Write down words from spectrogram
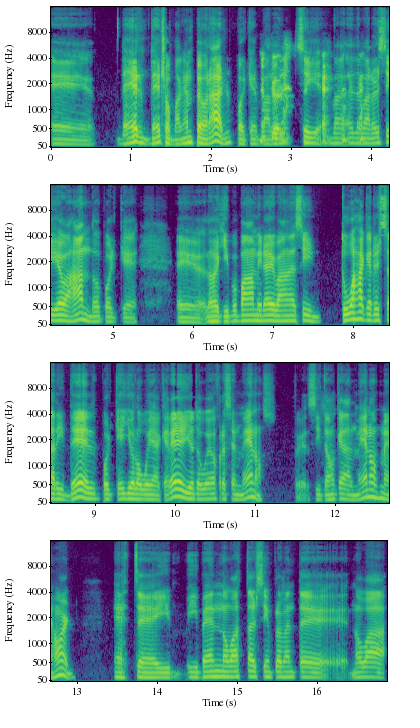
Eh, de, hecho, van a empeorar porque el valor, sigue, el valor sigue bajando porque los equipos van a mirar y van a decir, tú vas a querer salir de él porque yo lo voy a querer, yo te voy a ofrecer menos. Pues, si tengo que dar menos, mejor. Este, y, Ben no va a estar simplemente, no va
